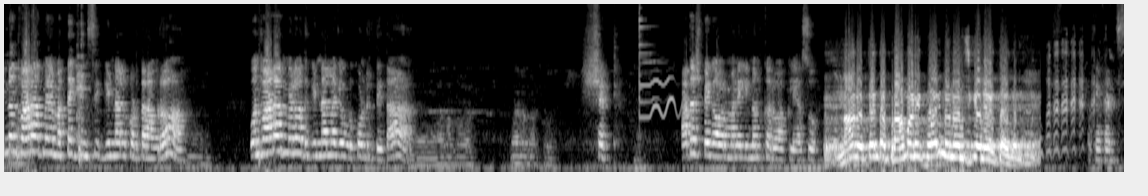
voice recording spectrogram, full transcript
ಇನ್ನೊಂದು ವಾರ ಆದ್ಮೇಲೆ ಮತ್ತೆ ಗಿಣ್ಸಿ ಗಿಣ್ಣಲ್ಲಿ ಕೊಡ್ತಾರ ಅವರು? ಒಂದ್ ವಾರ ಆದ್ಮೇಲೆ ಅದು ಗಿಣ್ಣಲ್ಲಾಗೆ ಉಳ್ಕೊಂಡಿರ್ತೈತಾ? ಶಟ್ ಆದಷ್ಟು ಬೇಗ ಅವ್ರ ಮನೇಲಿ ಇನ್ನೊಂದು ಕರು ಹಾಕ್ಲಿ ಹಸು. ನಾನು ಅತ್ಯಂತ ಪ್ರಾಮಾಣಿಕವಾಗಿ ನನ್ನ ಅನಿಸಿಕೆಯನ್ನು ಹೇಳ್ತಾ ಇದ್ದೇನೆ. ಓಕೆ ಫ್ರೆಂಡ್ಸ್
